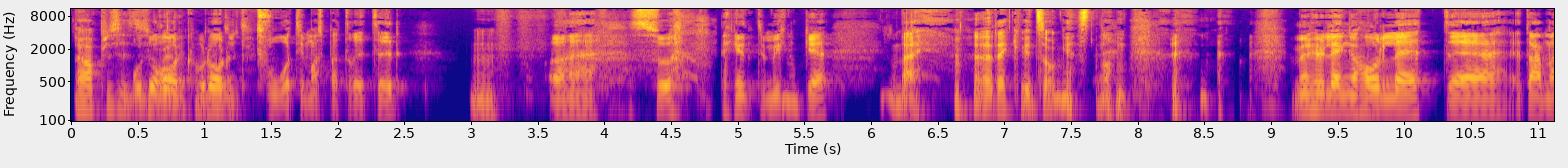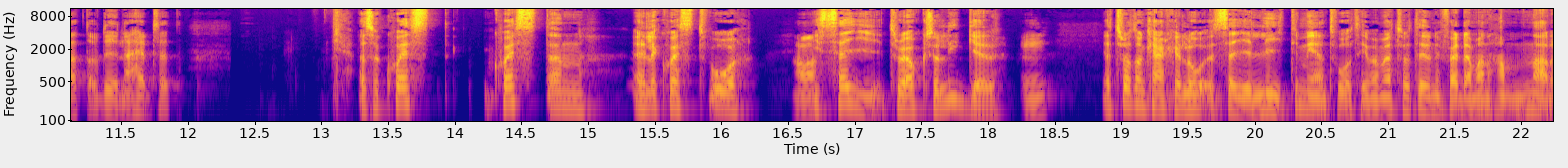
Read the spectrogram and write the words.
Ja, precis. Och då, har, och då har du två timmars batteritid. Mm. Uh, så det är inte mycket. Nej, räckviddsångest. Men hur länge håller ett, eh, ett annat av dina headset? Alltså Quest, Questen, eller Quest 2 ja. i sig tror jag också ligger. Mm. Jag tror att de kanske säger lite mer än två timmar, men jag tror att det är ungefär där man hamnar.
